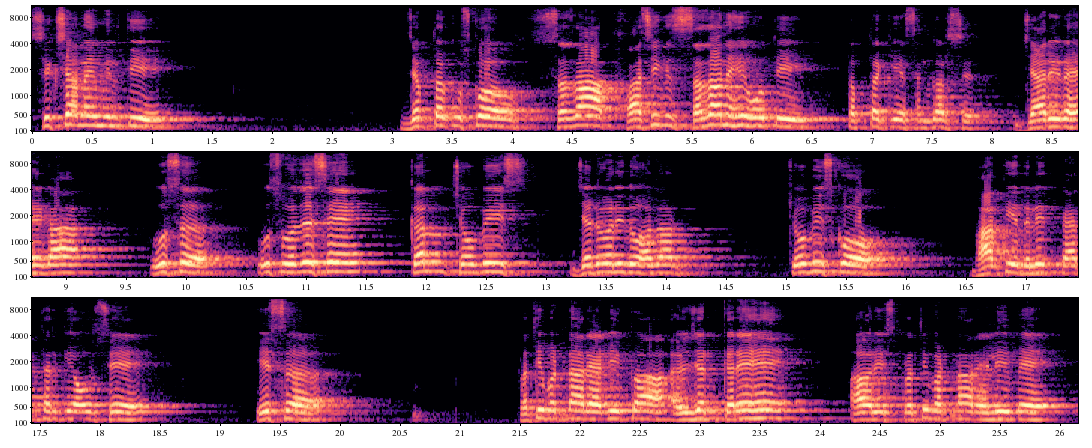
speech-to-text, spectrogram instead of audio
शिक्षा नहीं मिलती। जब तक उसको सज़ा, फांसी की सज़ा नहीं होती, तब तक ये संघर्ष जारी रहेगा। उस उस वजह से कल 24 जनवरी 2024 को भारतीय दलित पैंथर की ओर से इस प्रतिभटना रैली का आयोजन करे हैं और इस प्रतिभटना रैली में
